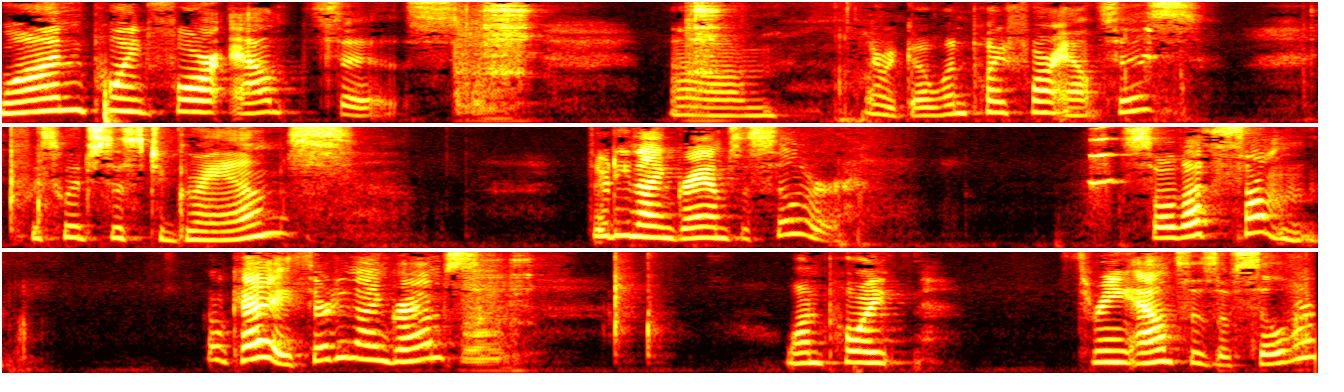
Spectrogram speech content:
1.4 ounces. Um, there we go, 1.4 ounces. If we switch this to grams, 39 grams of silver. So that's something. Okay, 39 grams, 1.3 ounces of silver,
